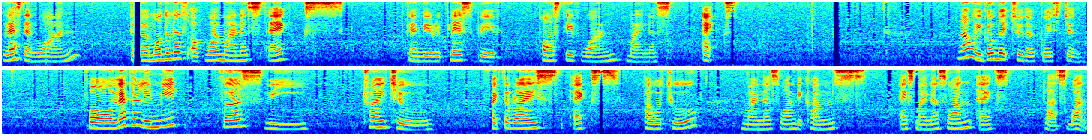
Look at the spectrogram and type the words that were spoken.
less than 1, the modulus of 1 minus x can be replaced with positive 1 minus x. Now we go back to the question. For left-hand limit, first we try to factorize x power 2 minus 1 becomes x minus 1 x plus 1.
